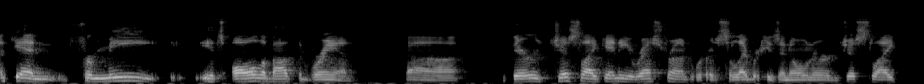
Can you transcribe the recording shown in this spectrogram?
again for me, it's all about the brand uh, they're just like any restaurant where a celebrity is an owner, just like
